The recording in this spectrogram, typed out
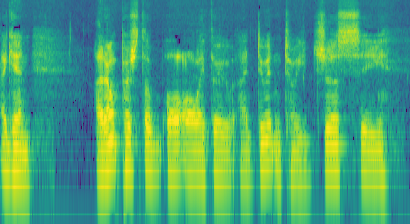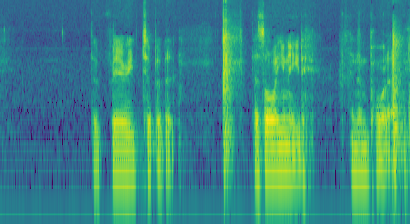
Again, I don't push the awl, all the way through. I do it until you just see the very tip of it. That's all you need. And then pull it out.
